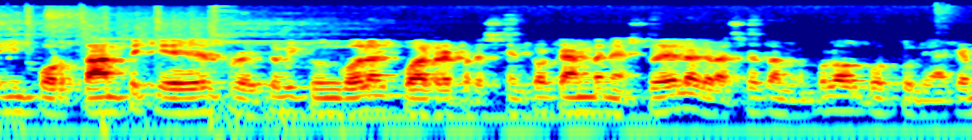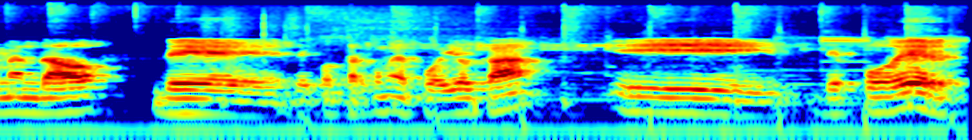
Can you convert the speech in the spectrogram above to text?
importante que es el proyecto Bitcoin Gold, el cual represento acá en Venezuela. Gracias también por la oportunidad que me han dado de, de contar con mi apoyo acá y de poder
